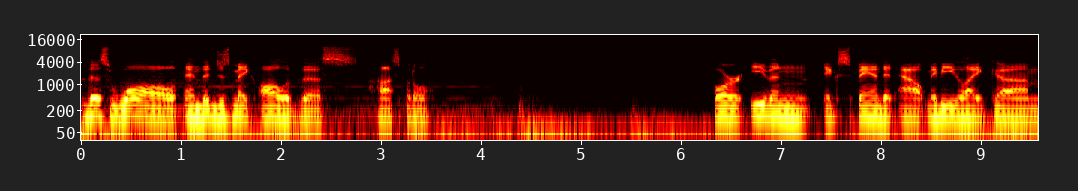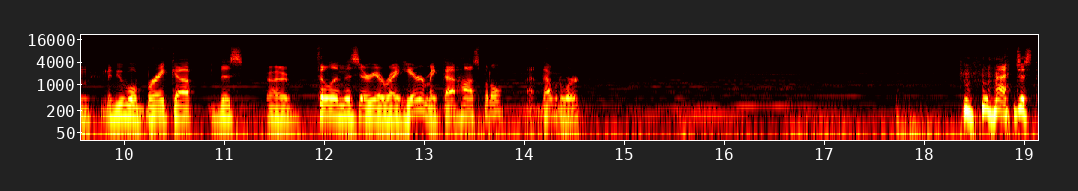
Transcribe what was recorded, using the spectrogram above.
this wall and then just make all of this hospital. Or even expand it out. Maybe like, um, maybe we'll break up this uh, fill in this area right here, make that hospital. That, that would work. I just,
